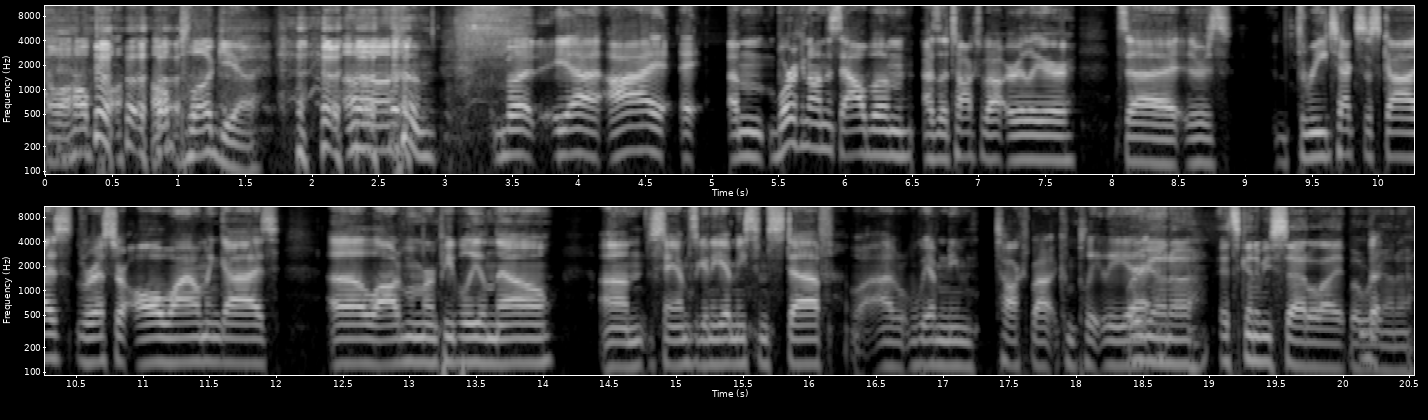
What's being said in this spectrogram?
oh, I'll, I'll plug you. Um, but yeah, I I'm working on this album as I talked about earlier. It's, uh, there's three Texas guys. The rest are all Wyoming guys. Uh, a lot of them are people you'll know. Um, Sam's gonna get me some stuff. Well, I, we haven't even talked about it completely yet. We're gonna. It's gonna be satellite, but we're gonna.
